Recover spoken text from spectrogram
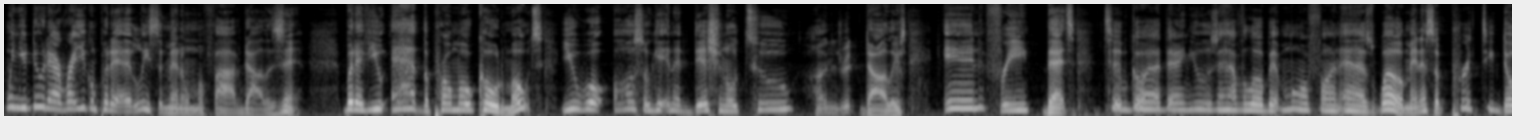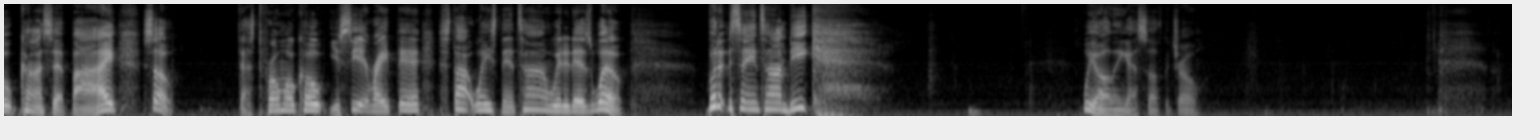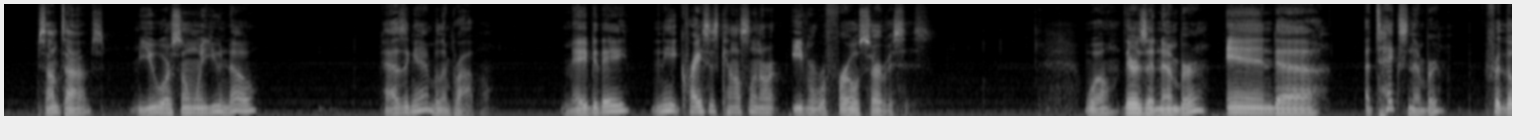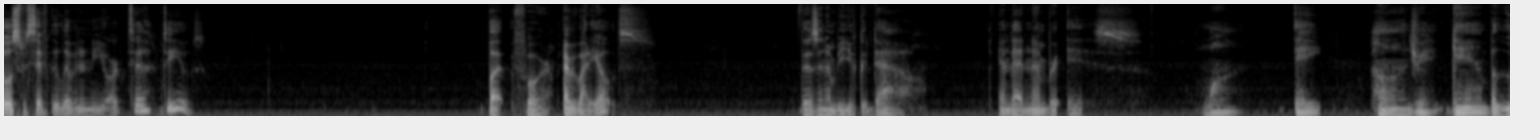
When you do that, right, you can put at least a minimum of $5 in. But if you add the promo code MOATS, you will also get an additional $200 in free bets to go out there and use and have a little bit more fun as well, man. It's a pretty dope concept, all right? So that's the promo code. You see it right there. Stop wasting time with it as well. But at the same time, Deke, we all ain't got self control. Sometimes you or someone you know has a gambling problem. Maybe they need crisis counseling or even referral services. Well, there's a number and uh, a text number for those specifically living in New York to, to use. But for everybody else, there's a number you could dial. And that number is 1 800 Gambler.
